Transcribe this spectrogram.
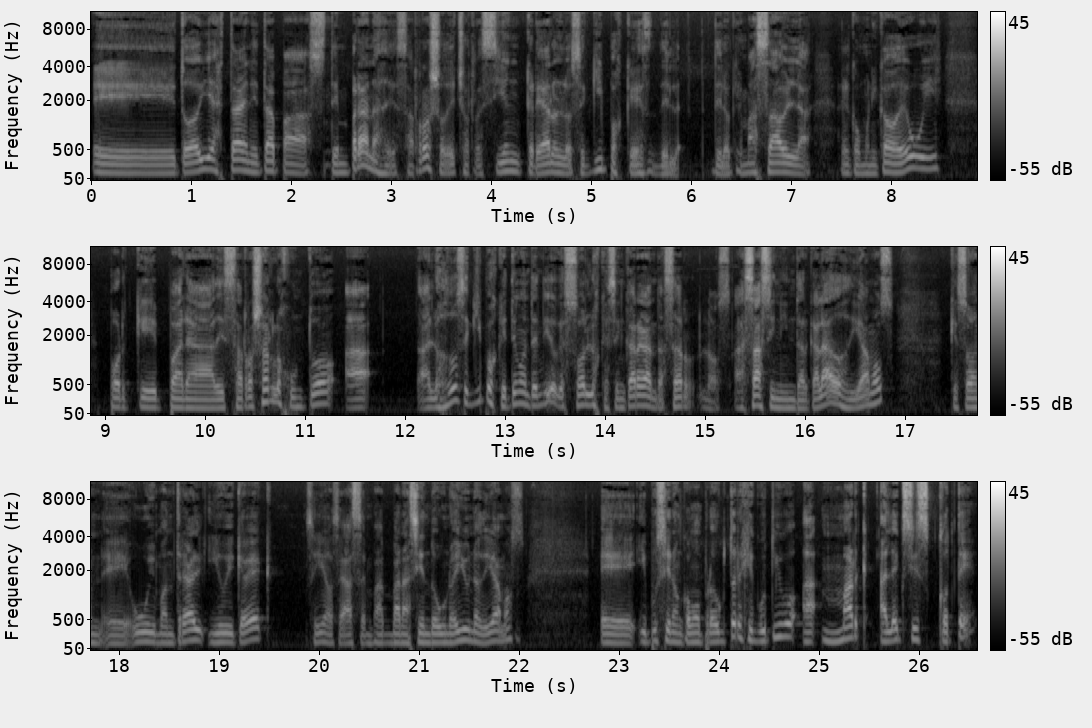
Eh, todavía está en etapas tempranas de desarrollo, de hecho recién crearon los equipos, que es de, lo que más habla el comunicado de UI, porque para desarrollarlo junto a, los dos equipos que tengo entendido que son los que se encargan de hacer los Assassin intercalados, digamos, que son eh, UI Montreal y UI Quebec, ¿sí? o sea, van haciendo uno y uno, digamos, eh, y pusieron como productor ejecutivo a Mark Alexis Coté,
